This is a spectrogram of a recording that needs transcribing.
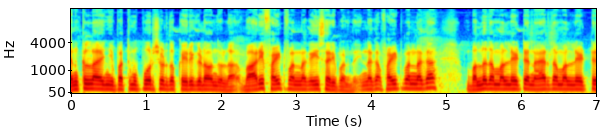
ಎನ್ಕಲ್ಲ ಒಂಜಿ ಪತ್ತು ಮುಪ್ಪು ವರ್ಷ ಹಿಡ್ದೊಕ್ಕ ಇರಿಗಿಡ ಒಂದುಲ್ಲ. ಭಾರಿ ಫೈಟ್ ಪನ್ನಾಗ ಈ ಸರಿ ಪಂಡ್ದು. ಇನ್ನಾಗ ಫೈಟ್ ಪನ್ನಾಗ ಬಲ್ಲದ ಮಲ್ಲೆಟ್, ನಾಯರ್ದ ಮಲ್ಲೆಟ್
